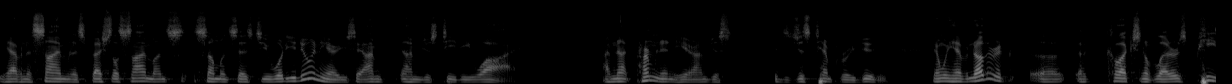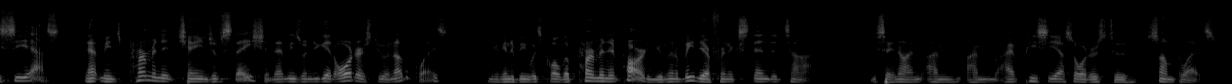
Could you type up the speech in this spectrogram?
you have an assignment, a special assignment, someone says to you, What are you doing here? You say, I'm, I'm just TDY. I'm not permanent here, I'm just, it's just temporary duty. Then we have another uh, collection of letters, PCS. That means permanent change of station. That means when you get orders to another place, you're going to be what's called a permanent party. You're going to be there for an extended time. You say, No, I'm, I'm, I'm, I have PCS orders to some place.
